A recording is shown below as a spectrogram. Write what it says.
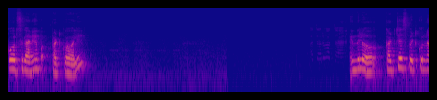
కోర్సుగానే పట్టుకోవాలి. ఇందులో కట్ చేసి పెట్టుకున్న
